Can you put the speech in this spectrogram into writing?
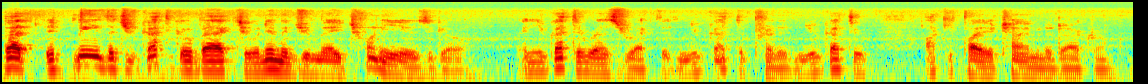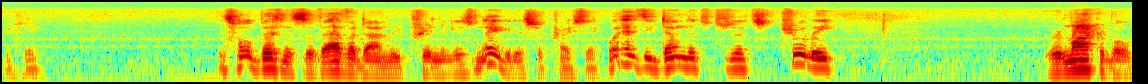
But it means that you've got to go back to an image you made 20 years ago, and you've got to resurrect it, and you've got to print it, and you've got to occupy your time in a darkroom, you see. This whole business of Avedon reprinting is negative, for Christ's sake. What has he done that's, that's truly remarkable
